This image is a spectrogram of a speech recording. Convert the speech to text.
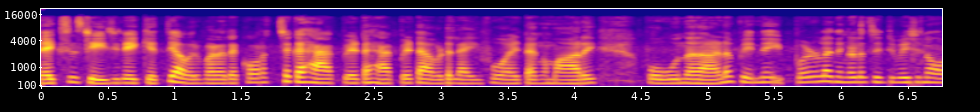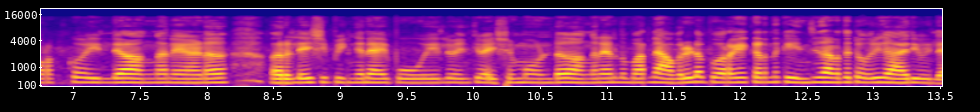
നെക്സ്റ്റ് സ്റ്റേജിലേക്ക് എത്തി. അവർ വളരെ കുറച്ചൊക്കെ ഹാപ്പി ആയിട്ട് ഹാപ്പി ആയിട്ട് അവരുടെ ലൈഫുമായിട്ട് അങ്ങ് മാറി പോകുന്നതാണ്. പിന്നെ ഇപ്പോഴുള്ള നിങ്ങളുടെ സിറ്റുവേഷൻ ഉറക്കമില്ല അങ്ങനെയാണ്. റിലേഷൻഷിപ്പ് ഇങ്ങനെ ആയി പോയാലും എനിക്ക് വിഷമമുണ്ട് അങ്ങനെയാണെന്ന് പറഞ്ഞ് അവരുടെ പുറകെ കിടന്ന് കെഞ്ചി നടന്നിട്ട് ഒരു കാര്യമില്ല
